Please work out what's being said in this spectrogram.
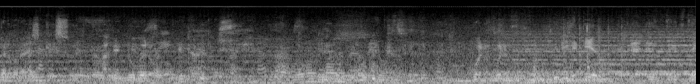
Perdona, es que es un número. Bueno, bueno. Bien, bien. Sí,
